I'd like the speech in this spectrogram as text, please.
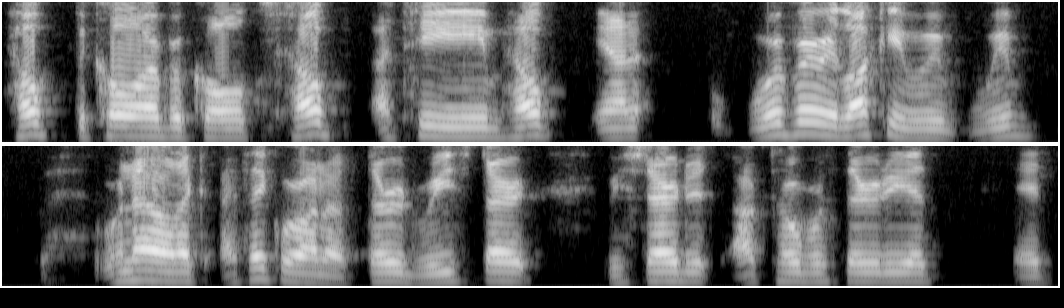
help the Cole Harbour Colts, help a team, help. And we're very lucky. We we we're now like I think we're on a third restart. We started October 30th. It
